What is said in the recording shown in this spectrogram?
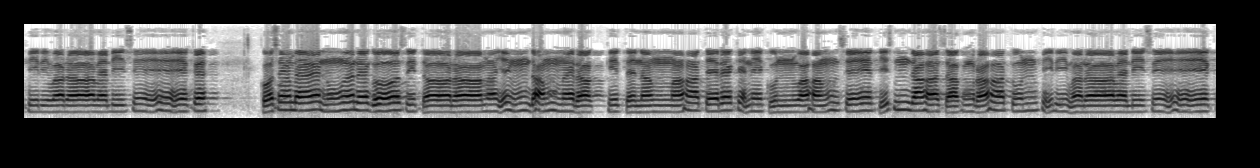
පිරිවරා වැඩිසේක. කොසඹ නුවර ගෝසිතාරාමයෙන් ධම්ම රක්කිත නම් මහතෙර කෙනෙකුන් වහන්සේ තිස් දහසක් රහතුන් පිරිවරා වැඩිසේක.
